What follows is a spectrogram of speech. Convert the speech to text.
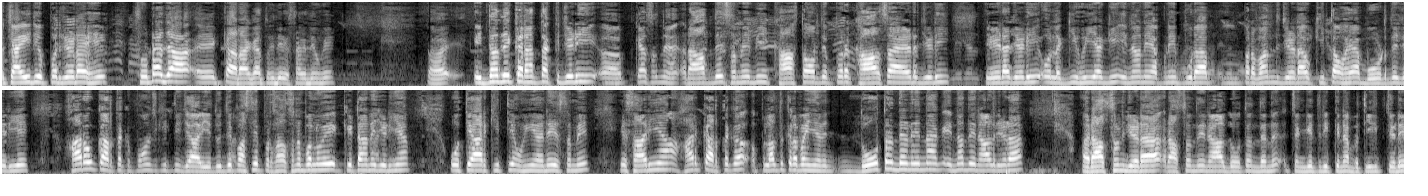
ਉਚਾਈ ਦੇ ਉੱਪਰ ਜਿਹੜਾ ਇਹ ਛੋਟਾ ਜਿਹਾ ਅ, ਘਰ ਹੈਗਾ ਤੁਸੀਂ ਦੇਖ ਸਕਦੇ ਹੋਗੇ। ਇਦਾਂ ਦੇ ਘਰਾਂ ਤੱਕ ਜਿਹੜੀ ਕਹਿ ਸਕਦੇ ਹਾਂ, ਰਾਤ ਦੇ ਸਮੇਂ ਵੀ ਖਾਸ ਤੌਰ ਦੇ ਉੱਪਰ ਖਾਲਸਾ ਐਡ ਜਿਹੜੀ ਏਡ ਆ ਜਿਹੜੀ ਉਹ ਲੱਗੀ ਹੋਈ ਹੈਗੀ, ਇਹਨਾਂ ਨੇ ਆਪਣੀ ਪੂਰਾ ਪ੍ਰਬੰਧ ਜਿਹੜਾ ਉਹ ਕੀਤਾ ਹੋਇਆ ਬੋਰਡ ਦੇ ਜਰੀਏ, ਹਰ ਉਹ ਘਰ ਤੱਕ ਪਹੁੰਚ ਕੀਤੀ ਜਾ ਰਹੀ ਹੈ। ਦੂਜੇ ਪਾਸੇ ਪ੍ਰਸ਼ਾਸਨ ਵੱਲੋਂ ਇਹ ਕਿਟਾਂ ਨੇ ਜਿਹੜੀਆਂ, ਉਹ ਤਿਆਰ ਕੀਤੀਆਂ ਹੋਈਆਂ ਨੇ ਇਸ ਸਮੇਂ। ਇਹ ਸਾਰੀਆਂ ਹਰ ਘਰ ਤੱਕ ਉਪਲਬਧ ਕਰਵਾਈਆਂ ਨੇ। ਦੋ ਤਿੰਨ ਦਿਨ ਇਹਨਾਂ ਇਹਨਾਂ ਦੇ ਨਾਲ ਜਿਹੜਾ ਰਾਸ਼ਨ ਜਿਹੜਾ, ਰਾਸ਼ਨ ਦੇ ਨਾਲ ਦੋ ਤਿੰਨ ਦਿਨ ਚੰਗੇ ਤਰੀਕੇ ਨਾਲ ਬਤੀਤ ਜਿਹੜੇ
